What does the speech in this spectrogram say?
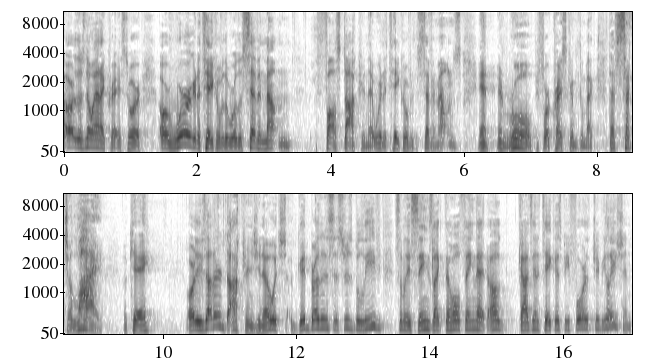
or there's no Antichrist. Or, or we're going to take over the world, the seven mountain false doctrine that we're going to take over the seven mountains and, and rule before Christ comes come back. That's such a lie, okay? Or these other doctrines, you know, which good brothers and sisters believe. Some of these things, like the whole thing that, oh, God's going to take us before the tribulation.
